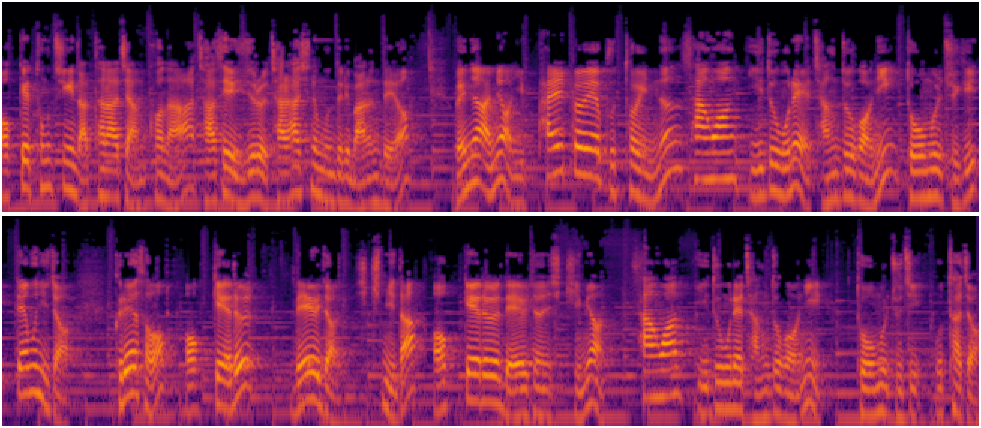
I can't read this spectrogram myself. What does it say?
어깨 통증이 나타나지 않거나 자세 유지를 잘 하시는 분들이 많은데요. 왜냐하면 이 팔뼈에 붙어 있는 상완 이두근의 장두건이 도움을 주기 때문이죠. 그래서 어깨를 내유전 시킵니다. 어깨를 내유전 시키면 상완 이두근의 장두건이 도움을 주지 못하죠.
